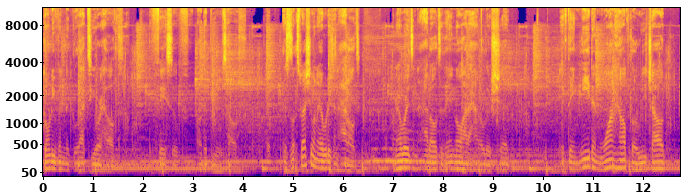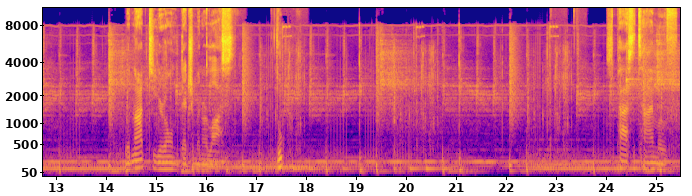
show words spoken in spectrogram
don't even neglect your health in the face of other people's health. Especially when everybody's an adult. When everybody's an adult, they know how to handle their shit. If they need and want help, they'll reach out, but not to your own detriment or loss. Oop. It's past the time of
